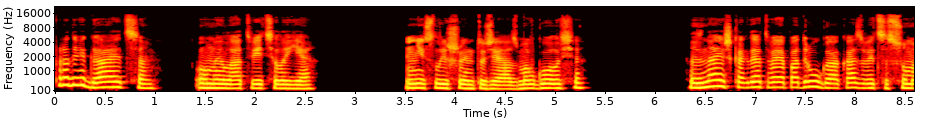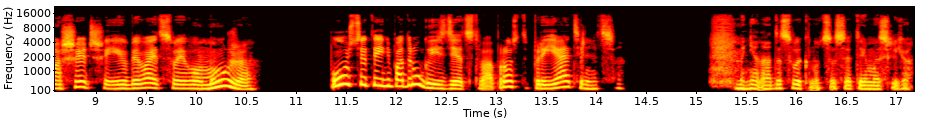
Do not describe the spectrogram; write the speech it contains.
Продвигается, уныло ответила я. Не слышу энтузиазма в голосе. Знаешь, когда твоя подруга оказывается сумасшедшей и убивает своего мужа, пусть это и не подруга из детства, а просто приятельница, мне надо свыкнуться с этой мыслью.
